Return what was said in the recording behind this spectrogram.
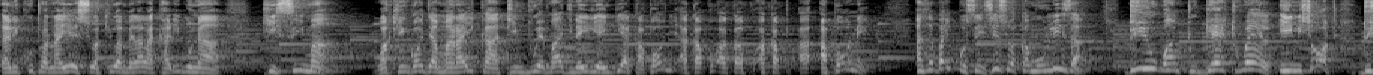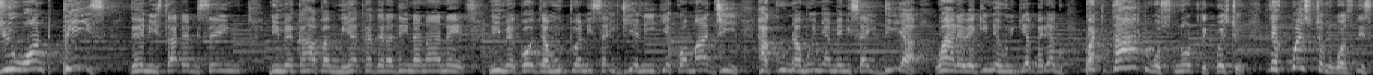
alikutwa na Yesu akiwa amelala karibu na kisima wakingoja maraika atimbue maji na ili aingie akapone akapo, akapo, akapo, apone. And the Bible says Yesu akamuuliza, do you want to get well? In short, do you want peace? Then he started saying, nimekaa hapa miaka 38 nimegoja mtu anisaidie niingie kwa maji, hakuna mwenye amenisaidia, wale wengine huingia mbele yangu. But that was not the question. The question was this,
